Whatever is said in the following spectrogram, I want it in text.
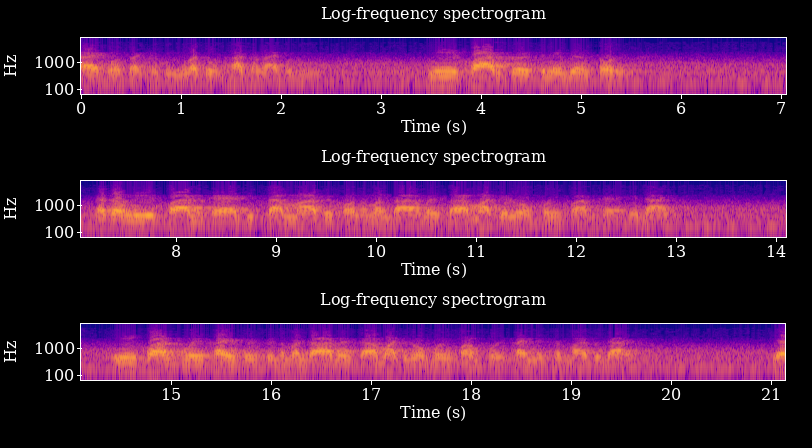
กายของสัตว์ก็ดีวัตถุธาตุทั้งหลายก็ดี มีความเกิดขึ้นในเบื้องต้น แล้วก็มีความแก่ติดตามมาเป็นของธรรมดาไม่สามารถจะล่วงพ้นความแก่ไปได้ มีความป่วยไข้เป็นธรรมดาไม่สามารถจะร่วมพ้นความป่วยไข้ไม่สบายไปได้ จะ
